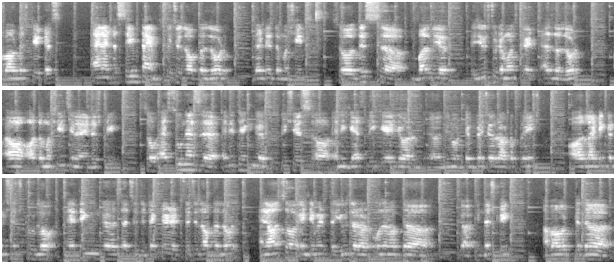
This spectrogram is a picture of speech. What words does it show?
about the status and at the same time switches off the load that is the machines. So this uh, bulb here is used to demonstrate as the load uh, or the machines in an industry. So as soon as uh, anything uh, suspicious, uh, any gas leakage or you know temperature out of range or lighting conditions too low, anything such is detected, it switches off the load and also intimates the user or owner of the industry about the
